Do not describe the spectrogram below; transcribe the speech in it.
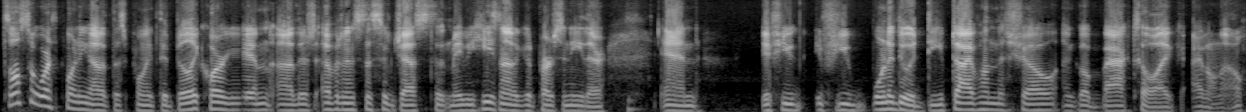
It's also worth pointing out at this point that Billy Corgan, uh, there's evidence to suggest that maybe he's not a good person either. And if you if you want to do a deep dive on this show and go back to like I don't know,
